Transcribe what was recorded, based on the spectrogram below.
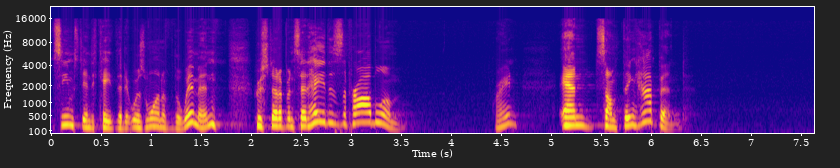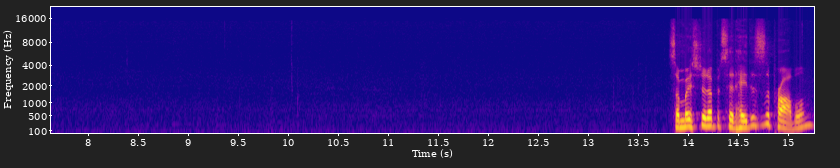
seems to indicate that it was one of the women who stood up and said, Hey, this is a problem. Right? And something happened. Somebody stood up and said, Hey, this is a problem.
